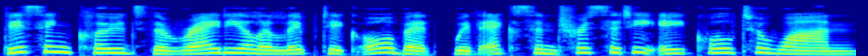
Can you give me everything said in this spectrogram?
This includes the radial elliptic orbit, with eccentricity equal to 1.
